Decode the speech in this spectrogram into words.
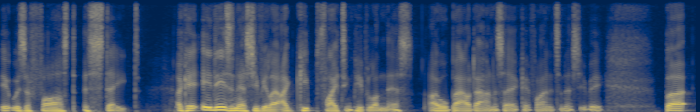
it was a fast estate. Okay, it is an SUV. Like I keep fighting people on this. I will bow down and say, okay, fine, it's an SUV. But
